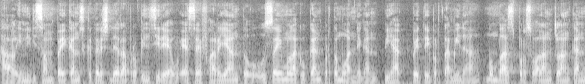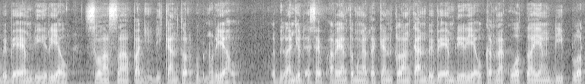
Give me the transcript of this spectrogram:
Hal ini disampaikan Sekretaris Daerah Provinsi Riau SF Haryanto usai melakukan pertemuan dengan pihak PT Pertamina membahas persoalan kelangkaan BBM di Riau selasa pagi di kantor Gubernur Riau. Lebih lanjut, SF Arianto mengatakan kelangkaan BBM di Riau karena kuota yang diplot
